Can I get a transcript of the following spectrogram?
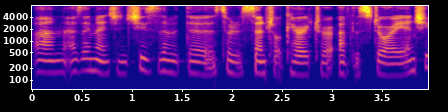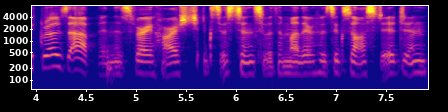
Um, as I mentioned, she's the, the sort of central character of the story, and she grows up in this very harsh existence with a mother who's exhausted, and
